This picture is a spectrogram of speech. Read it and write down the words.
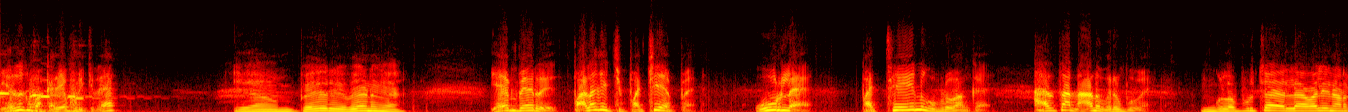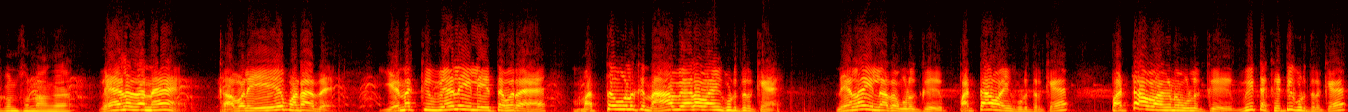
எதுக்கு பக்கறையே பிடிக்கிற? என் பேரு வேணுங்க. என் பேரு பழகச்சி பச்சையப்ப ஊர்ல பச்சைன்னு கூப்பிடுவாங்க. அதுதான் நானும் விரும்புவேன். உங்களை பிடிச்சா எல்லா வேலையும் நடக்கும்னு சொன்னாங்க. வேலை தானே? கவலையே படாத. எனக்கு வேலை இல்லையே தவிர மத்தவங்களுக்கு நான் வேலை வாங்கி கொடுத்துருக்கேன். நிலம் இல்லாதவங்களுக்கு பட்டா வாங்கி கொடுத்துருக்கேன். பட்டா வாங்கினவங்களுக்கு வீட்டை கட்டி கொடுத்துருக்கேன்.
